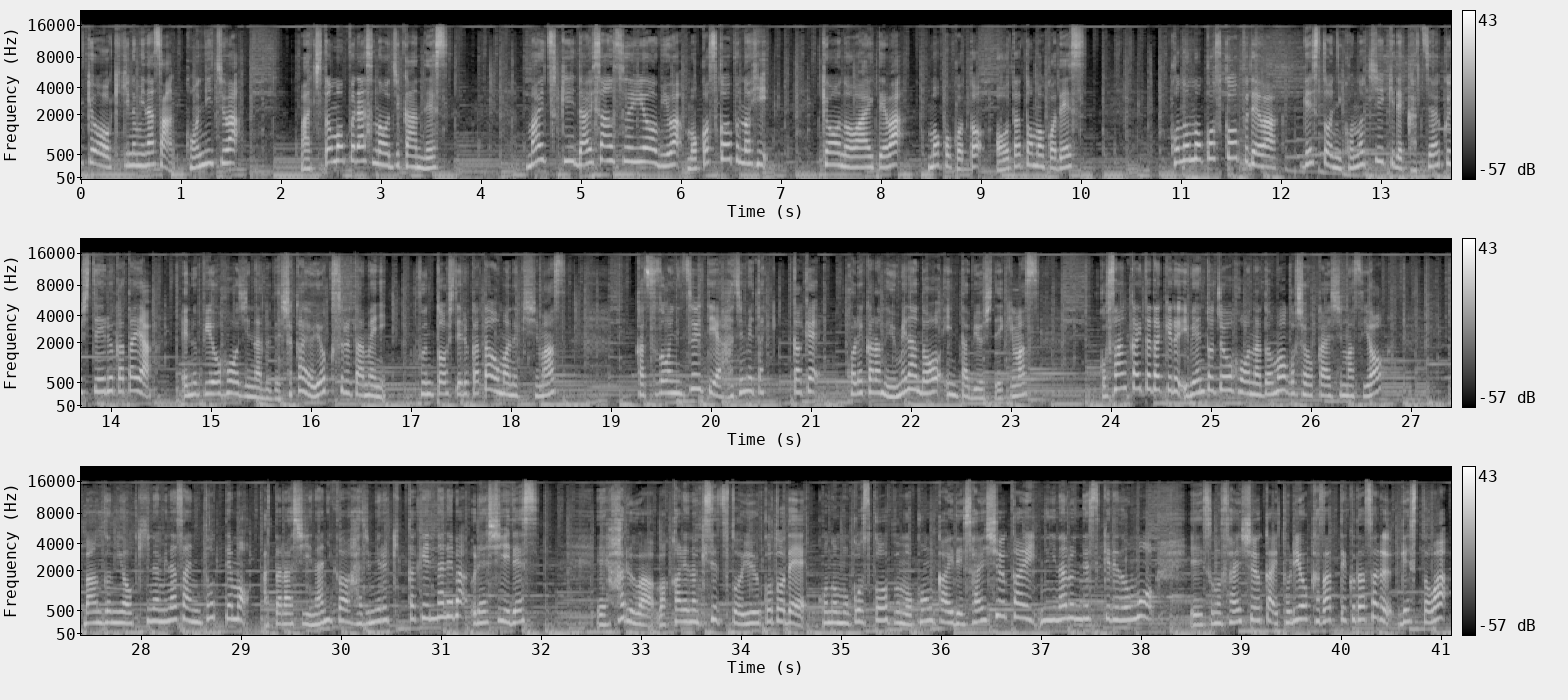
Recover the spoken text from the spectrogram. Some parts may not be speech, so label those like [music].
東京をお聞きの皆さんこんにちは。まちともプラスのお時間です。毎月第3水曜日はモコスコープの日。今日のお相手はモコこと太田智子です。このモコスコープではゲストにこの地域で活躍している方や NPO 法人などで社会を良くするために奮闘している方をお招きします。活動についてや始めたきっかけこれからの夢などをインタビューしていきます。ご参加いただけるイベント情報などもご紹介しますよ。番組をお聞きの皆さんにとっても新しい何かを始めるきっかけになれば嬉しいです。え春は別れの季節ということでこのモコスコープも今回で最終回になるんですけれども、えその最終回鳥を飾ってくださるゲストは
